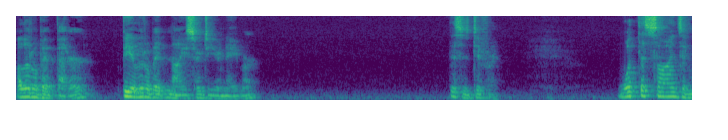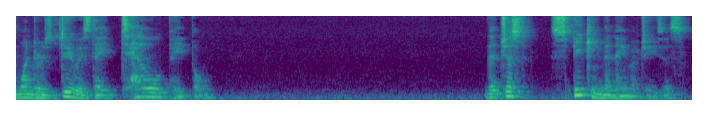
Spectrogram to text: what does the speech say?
a little bit better, be a little bit nicer to your neighbor. This is different. What the signs and wonders do is they tell people that just speaking the name of Jesus,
